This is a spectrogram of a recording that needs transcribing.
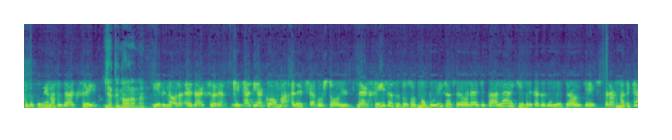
Με το Θύμιο είμαστε εντάξει; Για την ώρα, ναι. Για την ώρα. Εντάξει, ωραία. Και κάτι ακόμα. Ρε συ Αποστόλη. Εντάξει, είσαστε στο σταθμό που είσαστε. είσαστε ωραία και καλά, εκεί βρήκατε δουλίτσα, OK. Okay. Πραγματικά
